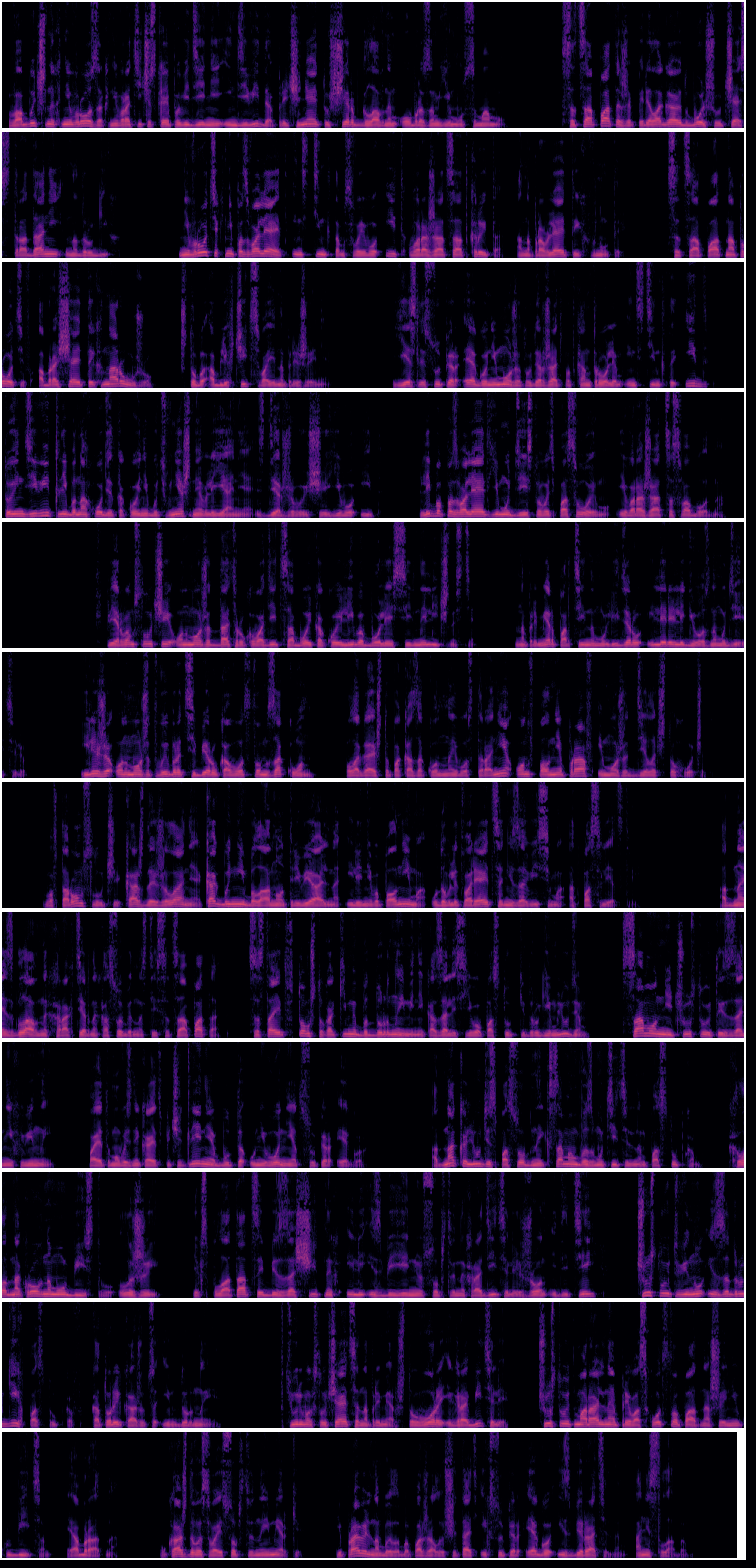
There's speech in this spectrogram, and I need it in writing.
В обычных неврозах невротическое поведение индивида причиняет ущерб главным образом ему самому. Социопаты же перелагают большую часть страданий на других. Невротик не позволяет инстинктам своего ид выражаться открыто, а направляет их внутрь. Социопат, напротив, обращает их наружу, чтобы облегчить свои напряжения. Если суперэго не может удержать под контролем инстинкты ид, то индивид либо находит какое-нибудь внешнее влияние, сдерживающее его ид, либо позволяет ему действовать по-своему и выражаться свободно. В первом случае он может дать руководить собой какой-либо более сильной личности, например, партийному лидеру или религиозному деятелю. Или же он может выбрать себе руководством закон, полагая, что пока закон на его стороне, он вполне прав и может делать, что хочет. Во втором случае каждое желание, как бы ни было оно тривиально или невыполнимо, удовлетворяется независимо от последствий. Одна из главных характерных особенностей социопата состоит в том, что какими бы дурными ни казались его поступки другим людям, сам он не чувствует из-за них вины, поэтому возникает впечатление, будто у него нет суперэго. Однако люди, способные к самым возмутительным поступкам, к хладнокровному убийству, лжи, эксплуатации беззащитных или избиению собственных родителей, жен и детей, чувствуют вину из-за других поступков, которые кажутся им дурные. В тюрьмах случается, например, что воры и грабители чувствуют моральное превосходство по отношению к убийцам и обратно. У каждого свои собственные мерки, и правильно было бы, пожалуй, считать их суперэго избирательным, а не слабым.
